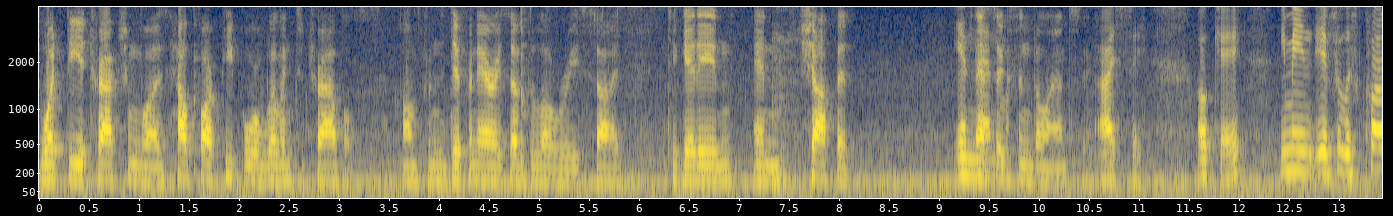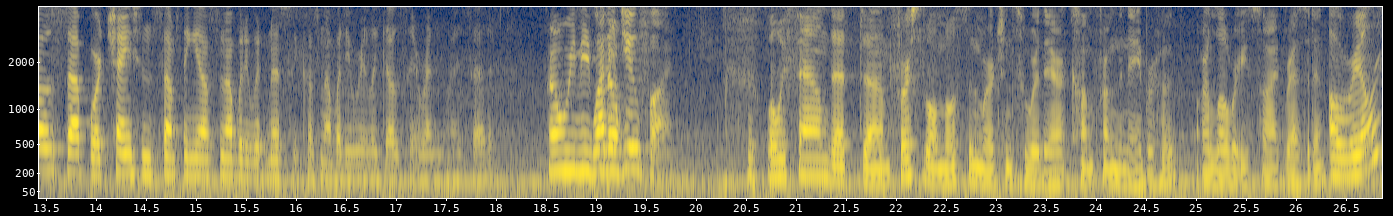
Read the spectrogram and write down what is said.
what the attraction was, how far people were willing to travel um, from the different areas of the Lower East Side to get in and shop at In that Essex and Delancey. I see. Okay. You mean if it was closed up or changed in something else, nobody would miss it because nobody really goes there anyway, is that it? Well, we need What to know. did you find? Well, we found that, um, first of all, most of the merchants who were there come from the neighborhood, are Lower East Side residents. Oh, really?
